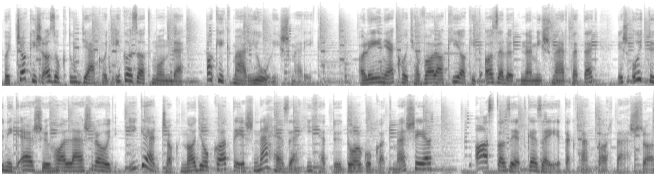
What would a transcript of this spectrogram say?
hogy csak is azok tudják, hogy igazat mond-e, akik már jól ismerik. A lényeg, hogyha valaki, akit azelőtt nem ismertetek, és úgy tűnik első hallásra, hogy igencsak nagyokat és nehezen hihető dolgokat mesél, azt azért kezeljétek fenntartással.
